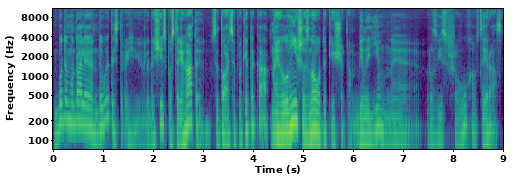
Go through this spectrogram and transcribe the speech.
будемо далі дивитись, дорогі глядачі, спостерігати. Ситуація поки така. Найголовніше знову таки, що там Білий Дім не розвісивши вуха в цей раз.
